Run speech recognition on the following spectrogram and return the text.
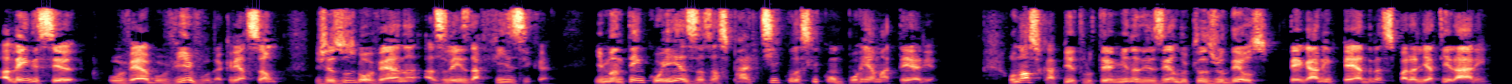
Além de ser o Verbo vivo da criação, Jesus governa as leis da física e mantém coesas as partículas que compõem a matéria. O nosso capítulo termina dizendo que os judeus pegaram pedras para lhe atirarem,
